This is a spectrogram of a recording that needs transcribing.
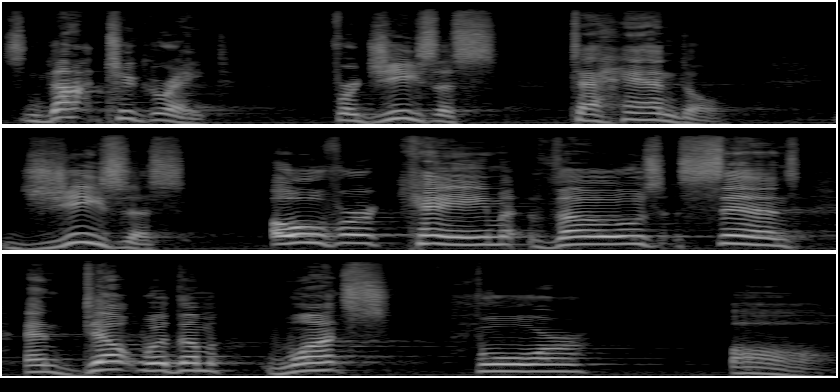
it's not too great for Jesus to handle. Jesus overcame those sins and dealt with them once for all.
